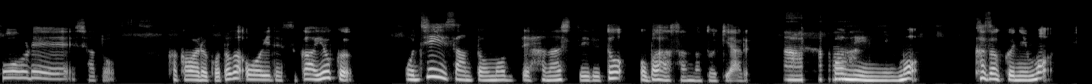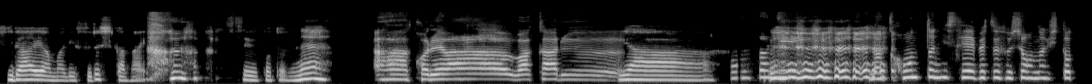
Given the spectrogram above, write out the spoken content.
高齢者と関わることが多いですが、よくおじいさんと思って話しているとおばあさんの時ある。あ本人にも家族にも平謝りするしかない。ということでね。ああ、これはわかいる。やー。本当に、なんか本当に性別不詳の人っ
